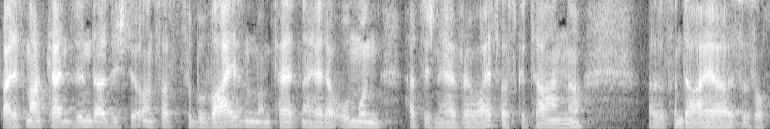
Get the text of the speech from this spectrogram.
Weil es macht keinen Sinn, da sich uns was zu beweisen. Man fällt nachher da um und hat sich nachher wer weiß was getan. Ne? Also von daher ist es auch,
